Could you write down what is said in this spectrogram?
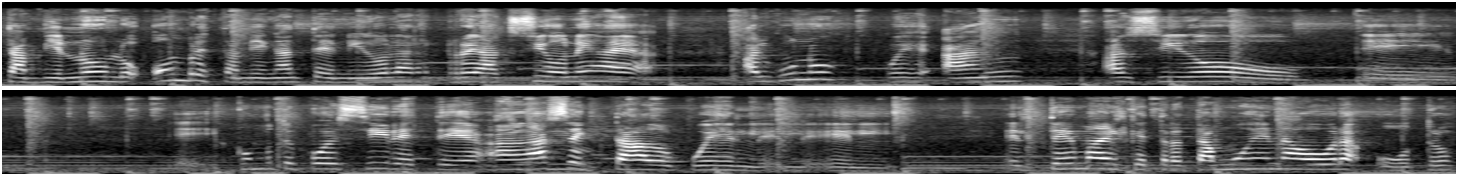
También los, hombres también han tenido las reacciones. algunos pues han, han sido, eh, eh, ¿cómo te puedo decir? Este, han aceptado pues el, tema del que tratamos en ahora, otros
